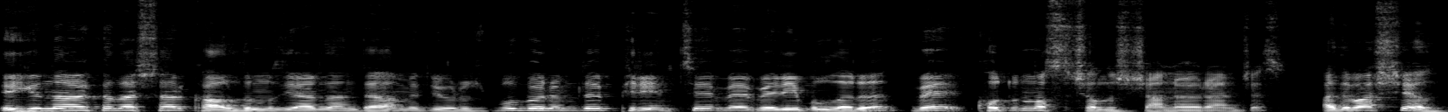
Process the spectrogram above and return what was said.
İyi günler arkadaşlar. Kaldığımız yerden devam ediyoruz. Bu bölümde print'i ve variable'ları ve kodun nasıl çalışacağını öğreneceğiz. Hadi başlayalım.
